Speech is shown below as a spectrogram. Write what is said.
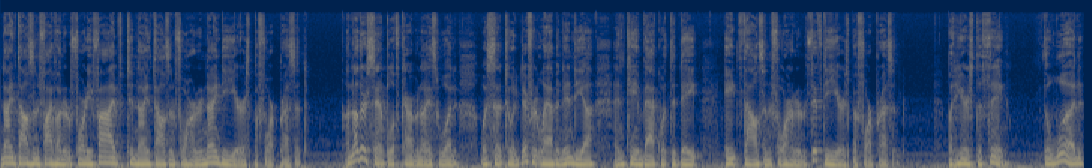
9,545 to 9,490 years before present. Another sample of carbonized wood was sent to a different lab in India and came back with the date 8,450 years before present. But here's the thing the wood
